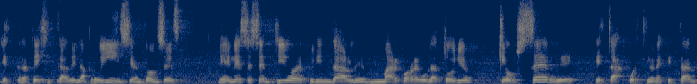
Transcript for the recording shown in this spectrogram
estratégica de la provincia. Entonces, en ese sentido es brindarle un marco regulatorio que observe estas cuestiones que están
